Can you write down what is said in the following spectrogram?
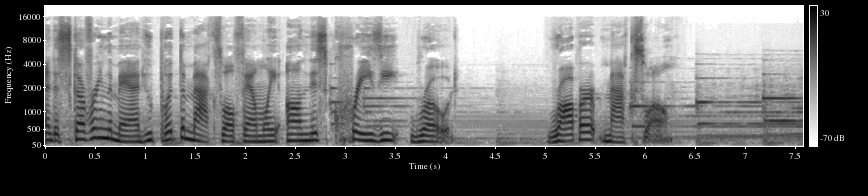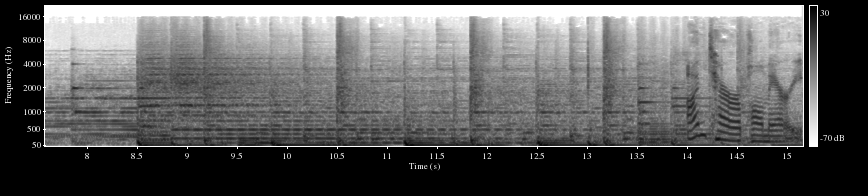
and discovering the man who put the Maxwell family on this crazy road Robert Maxwell. I'm Tara Palmeri,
